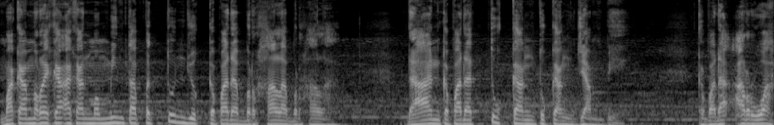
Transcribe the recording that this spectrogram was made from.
Maka mereka akan meminta petunjuk kepada berhala-berhala dan kepada tukang-tukang jambi, kepada arwah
